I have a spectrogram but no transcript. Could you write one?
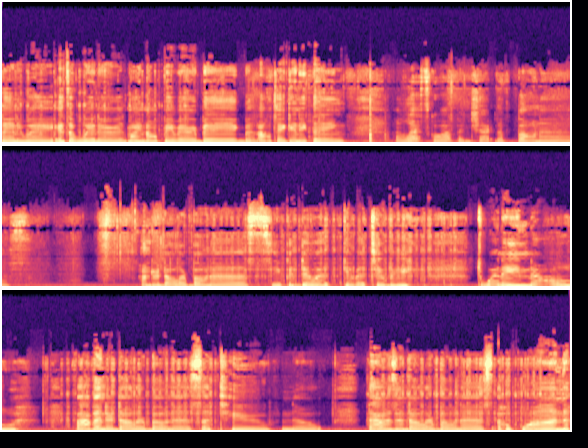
Anyway, it's a winner. It might not be very big, but I'll take anything. Now let's go up and check the bonus. $100 bonus. You could do it. Give it to me. 20. No. $500 bonus. A 2. No thousand dollar bonus a one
